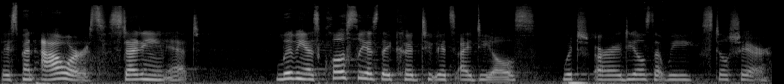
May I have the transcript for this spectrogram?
they spent hours studying it, living as closely as they could to its ideals, which are ideals that we still share.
